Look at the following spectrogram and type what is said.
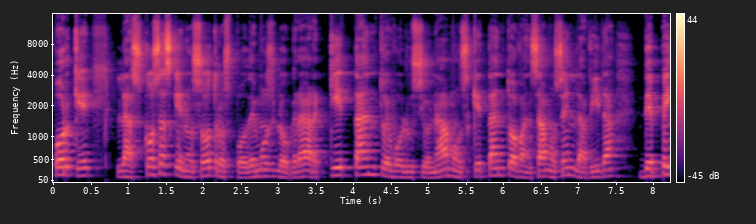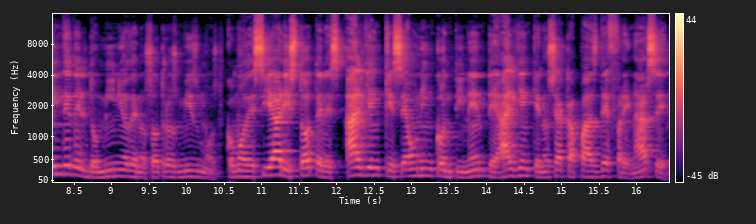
porque las cosas que nosotros podemos lograr, qué tanto evolucionamos, qué tanto avanzamos en la vida, depende del dominio de nosotros mismos. Como decía Aristóteles, alguien que sea un incontinente, alguien que no sea capaz de frenarse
